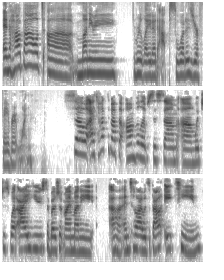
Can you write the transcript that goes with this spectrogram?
And how about uh, money related apps? What is your favorite one? So I talked about the envelope system, um, which is what I used to budget my money uh, until I was about 18.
